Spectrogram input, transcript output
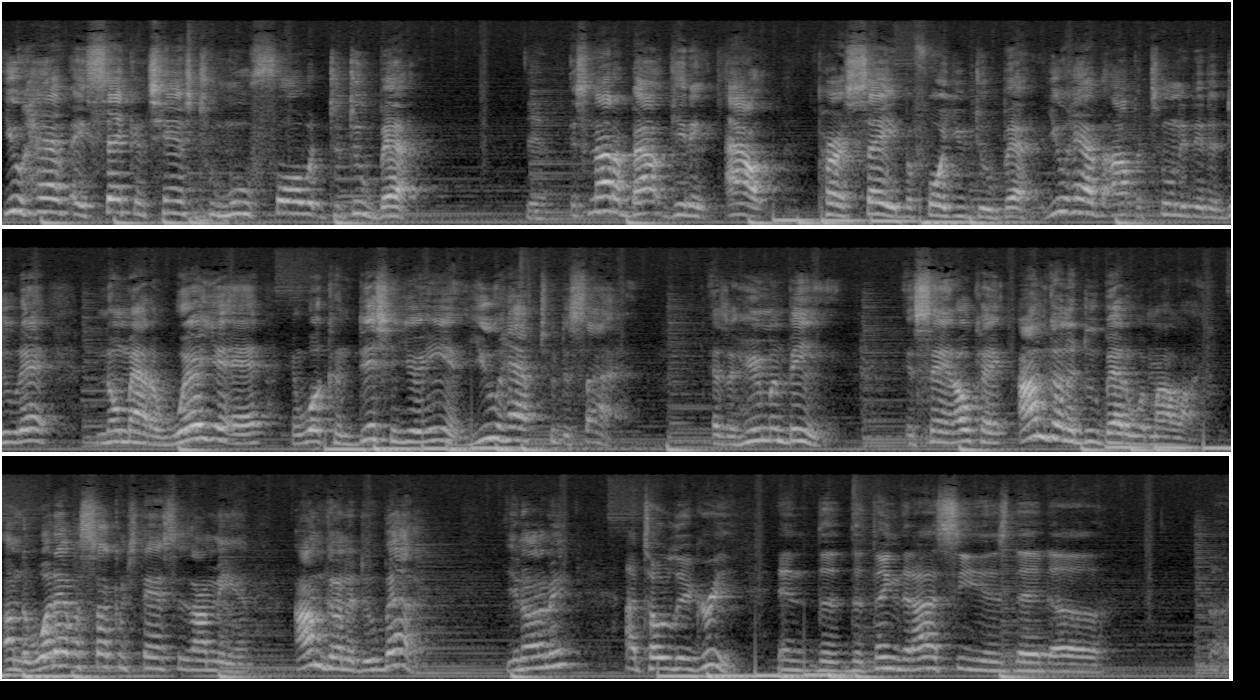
you have a second chance to move forward to do better. Yeah. It's not about getting out per se before you do better. You have the opportunity to do that no matter where you're at and what condition you're in. You have to decide as a human being is saying, okay, I'm gonna do better with my life. Under whatever circumstances I'm in, I'm gonna do better. You know what I mean? I totally agree. And the, the thing that I see is that uh, uh,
